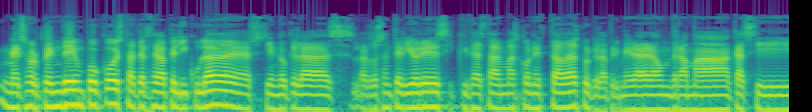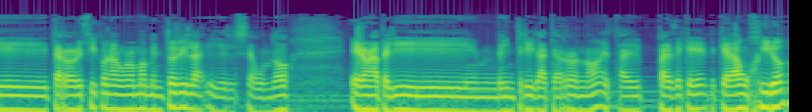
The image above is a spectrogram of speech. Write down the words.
Me sorprende un poco esta tercera película, siendo que las, las dos anteriores quizás estaban más conectadas, porque la primera era un drama casi terrorífico en algunos momentos y, la, y el segundo era una peli de intriga, terror, ¿no? Parece que, que da un giro.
